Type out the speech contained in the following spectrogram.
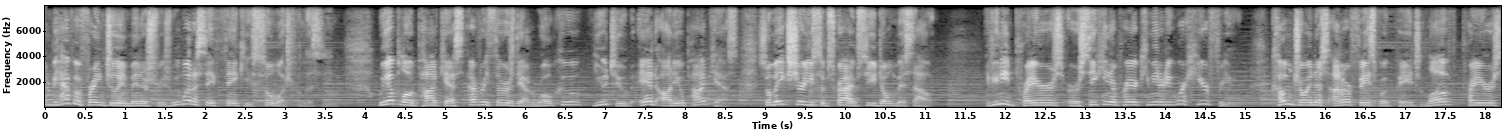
On behalf of Frank Julian Ministries, we want to say thank you so much for listening. We upload podcasts every Thursday on Roku, YouTube, and audio podcasts, so make sure you subscribe so you don't miss out. If you need prayers or seeking a prayer community, we're here for you. Come join us on our Facebook page, Love, Prayers,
